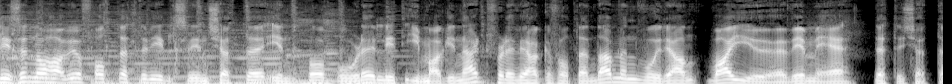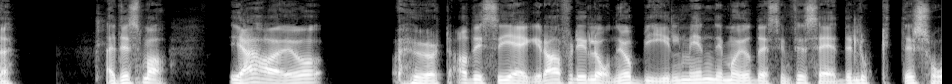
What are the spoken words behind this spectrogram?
Lise, nå har vi jo fått dette villsvinkjøttet inn på bordet, litt imaginært, fordi vi har ikke fått det ennå, men hvordan, hva gjør vi med dette kjøttet? Er det jeg har jo hørt av disse jegerne, for de låner jo bilen min, de må jo desinfisere, det lukter så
